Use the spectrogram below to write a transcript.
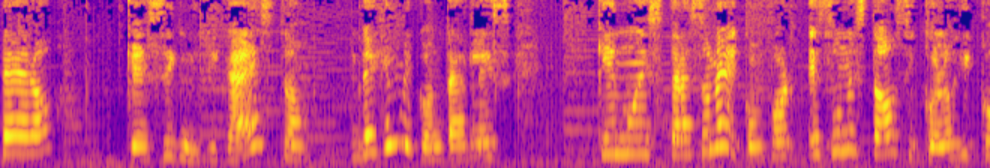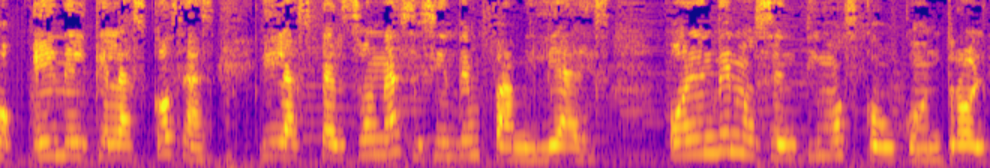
Pero, ¿qué significa esto? Déjenme contarles que nuestra zona de confort es un estado psicológico en el que las cosas y las personas se sienten familiares. Por ende nos sentimos con control.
